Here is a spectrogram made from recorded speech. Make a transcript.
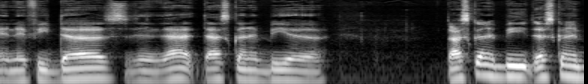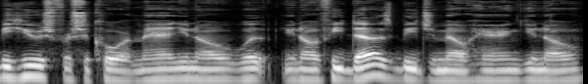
and if he does, then that that's going to be a that's going to be that's going to be huge for Shakur, man. You know what? You know if he does beat Jamel Herring, you know,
